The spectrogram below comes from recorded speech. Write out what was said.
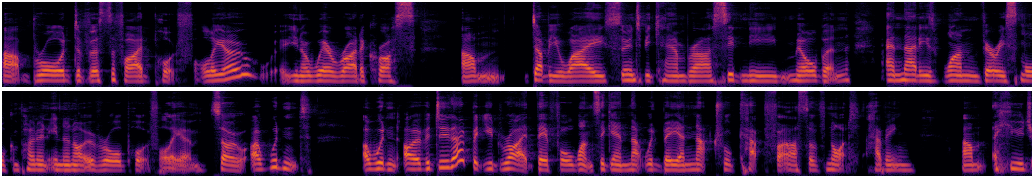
uh, broad, diversified portfolio. You know, we're right across um, WA, soon to be Canberra, Sydney, Melbourne, and that is one very small component in an overall portfolio. So I wouldn't I wouldn't overdo that, but you'd right. Therefore, once again, that would be a natural cap for us of not having um, a huge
